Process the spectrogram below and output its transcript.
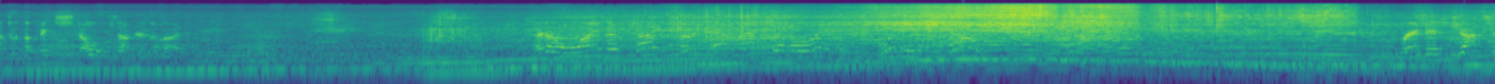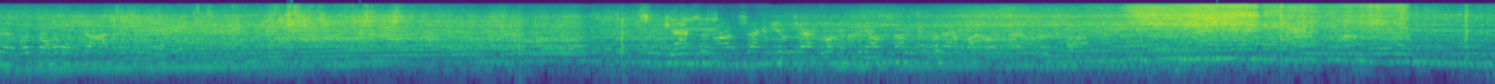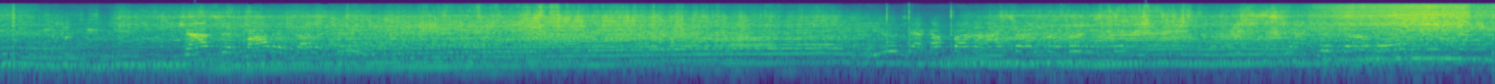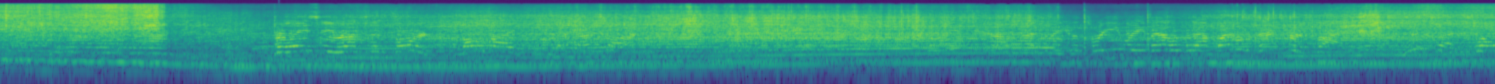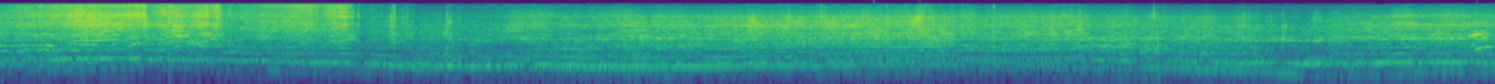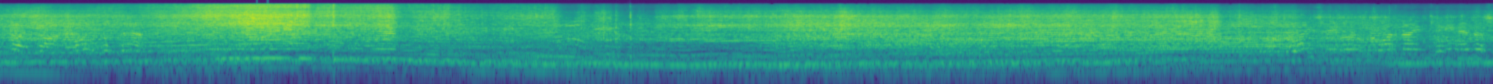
ones with the big stoves under the hood. Wind them tight for 10 laps and away. Brandon Johnson with the whole shot. Jackson runs second. Jack looking to the outside for that final transfer spot. Johnson follows on a two. Utek up on the high side for 36. Jackson down low. Berlacy runs in fourth, followed by Johnson. Making a three-way battle for that final transfer spot. Utek slides into that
